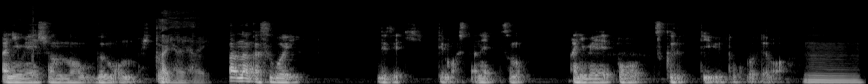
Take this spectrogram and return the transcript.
アニメーションの部門の人はいはいはい。がなんかすごい出てきてましたね。そのアニメを作るっていうところでは。うーん。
